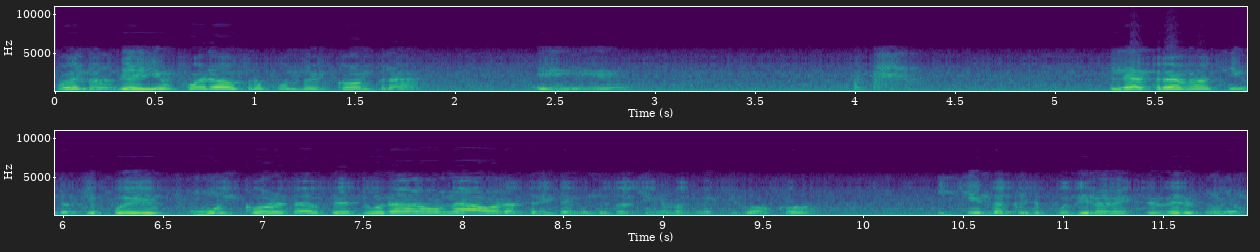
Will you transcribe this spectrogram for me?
bueno, de ahí en fuera otro punto en contra. Eh, la trama siento que fue muy corta, o sea, dura una hora 30 minutos si no más me equivoco. Y siento que se pudieron extender un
